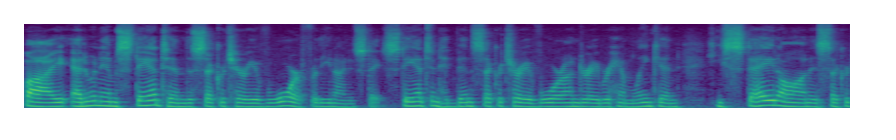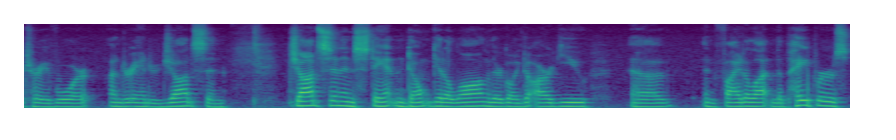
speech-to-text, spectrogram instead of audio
by Edwin M. Stanton, the Secretary of War for the United States. Stanton had been Secretary of War under Abraham Lincoln. He stayed on as Secretary of War under Andrew Johnson. Johnson and Stanton don't get along. They're going to argue uh, and fight a lot in the papers.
